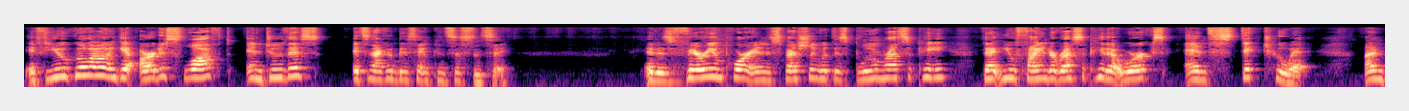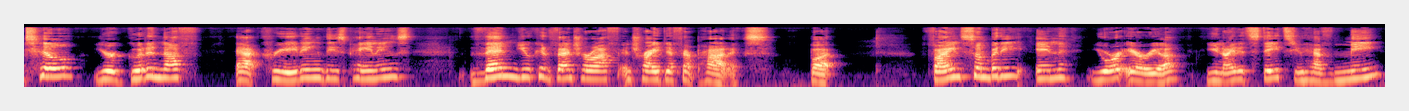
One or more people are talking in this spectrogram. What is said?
If you go out and get Artist Loft and do this, it's not going to be the same consistency. It is very important, especially with this bloom recipe, that you find a recipe that works and stick to it until you're good enough at creating these paintings. Then you can venture off and try different products. But find somebody in your area. United States, you have me.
